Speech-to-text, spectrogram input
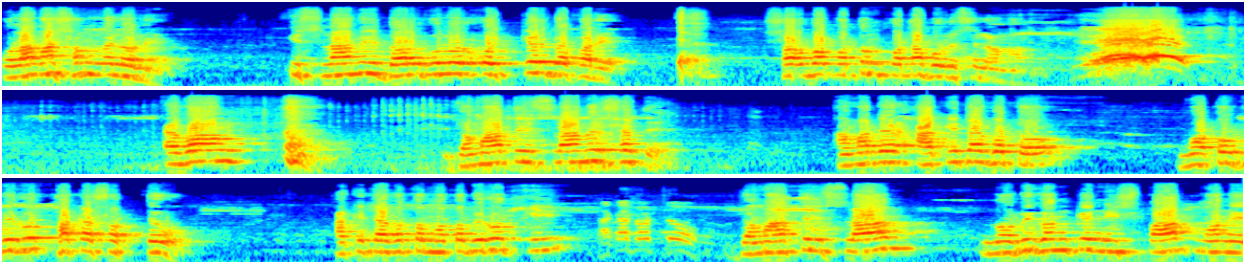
ওলামা সম্মেলনে ইসলামী দলগুলোর ঐক্যের ব্যাপারে সর্বপ্রথম কথা বলেছিলাম আমি। এবং জামাতে ইসলামের সাথে আমাদের আকিদাগত মতবিরোধ থাকা সত্ত্বেও আকিদাগত মতবিরোধ কি? জামাতে ইসলাম নবীগণকে নিষ্পাপ মনে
